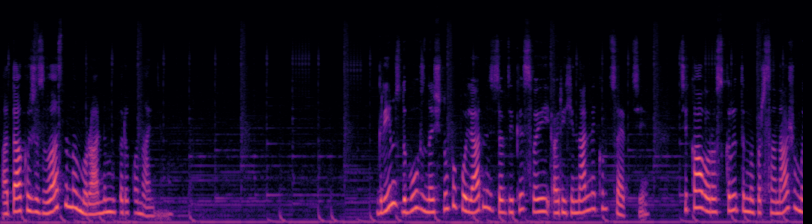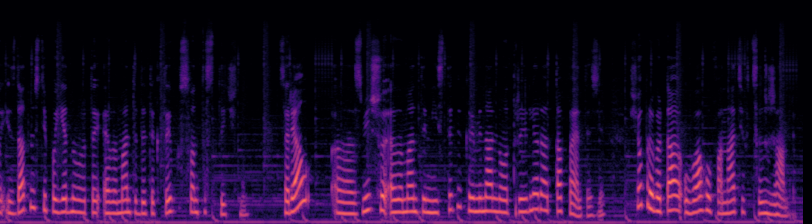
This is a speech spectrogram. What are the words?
а також з власними моральними переконаннями. Грім здобув значну популярність завдяки своїй оригінальній концепції, цікаво розкритими персонажами і здатності поєднувати елементи детективу з фантастичним. Серіал е, змішує елементи містики, кримінального трилера та фентезі, що привертає увагу фанатів цих жанрів.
